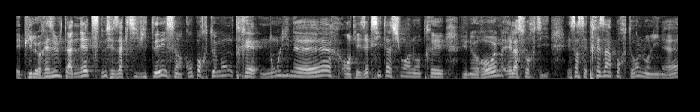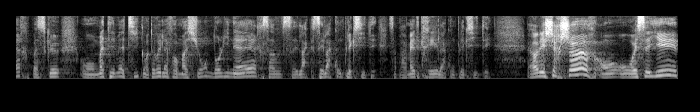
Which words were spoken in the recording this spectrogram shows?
Et puis le résultat net de ces activités, c'est un comportement très non linéaire entre les excitations à l'entrée du neurone et la sortie. Et ça, c'est très important, le non linéaire, parce que en mathématiques, en théorie de l'information, non linéaire, c'est la, complexité. Ça permet de créer la complexité. Alors les chercheurs ont, essayé,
